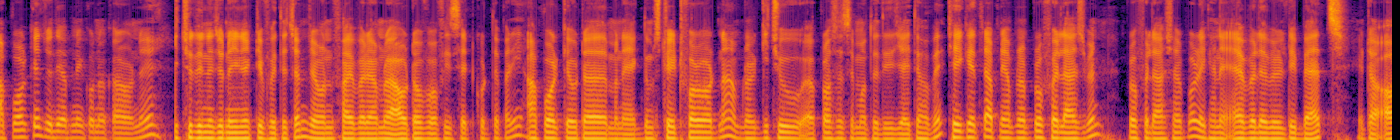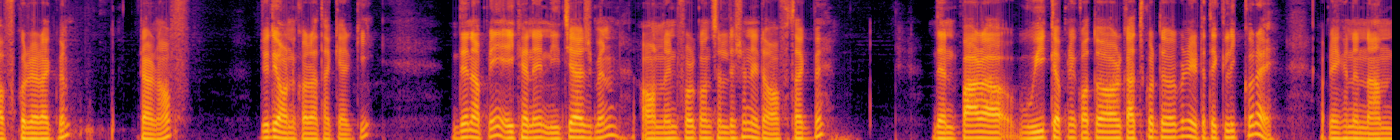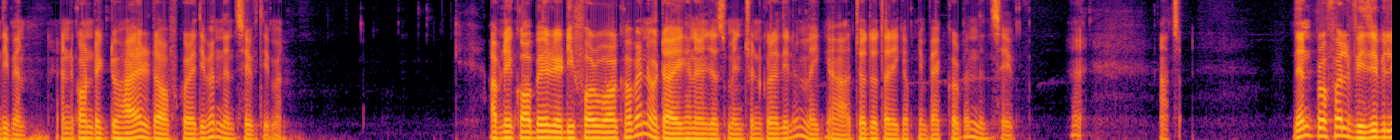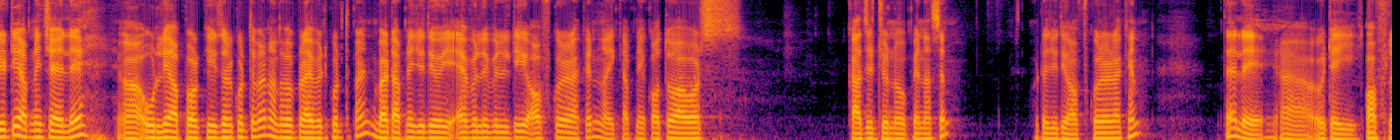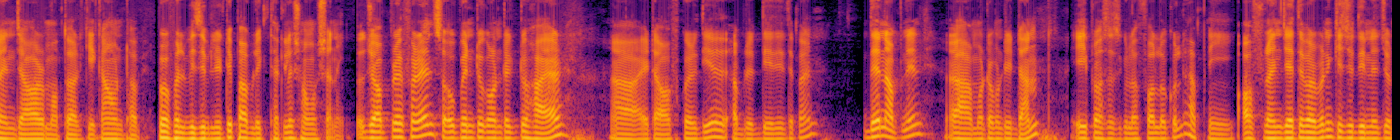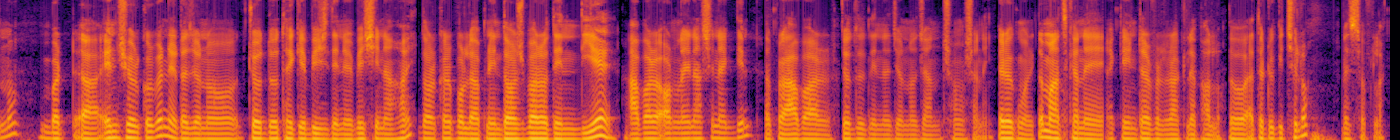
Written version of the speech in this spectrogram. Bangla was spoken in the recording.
আপওয়ার্কে যদি আপনি কোনো কারণে কিছুদিনের জন্য ইনঅ্যাক্টিভ হইতে চান, যেমন ফাইবারে আমরা আউট অফ অফিস সেট করতে পারি আপওয়ার্কে ওটা মানে একদম স্ট্রেট ফরওয়ার্ড না, আপনার কিছু প্রসেসের মধ্যে দিয়ে যাইতে হবে। সেই ক্ষেত্রে আপনি আপনার প্রোফাইলে আসবেন প্রোফাইলে আসার পর এখানে অ্যাভেলেবিলিটি ব্যাচ এটা অফ করে রাখবেন টার্ন অফ যদি অন করা থাকে আর কি। দেন আপনি এইখানে নিচে আসবেন অনলাইন ফর কনসালটেশন এটা অফ থাকবে। দেন পার উইক আপনি কত আওয়ার কাজ করতে পারবেন, এটাতে ক্লিক করে আপনি এখানে নাম দিবেন অ্যান্ড কন্ট্যাক্ট টু হায়ার এটা অফ করে দিবেন দেন সেভ দিবেন। আপনি কবে রেডি ফর ওয়ার্ক হবেন, ওটা এখানে জাস্ট মেনশন করে দিলেন লাইক চোদ্দ তারিখ আপনি ব্যাক করবেন দেন সেভ হ্যাঁ? আচ্ছা। দেন প্রোফাইল ভিজিবিলিটি আপনি চাইলে ওনলি আপওয়ার্ক ইউজার করতে পারেন অথবা প্রাইভেট করতে পারেন বাট আপনি যদি ওই অ্যাভেলেবিলিটি অফ করে রাখেন লাইক আপনি কত আওয়ার্স কাজের জন্য ওপেন আছেন ওটা যদি অফ করে রাখেন, তাহলে ওইটাই অফলাইন যাওয়ার মতো আর কি কাউন্ট হবে। প্রোফাইল ভিজিবিলিটি পাবলিক থাকলে সমস্যা নেই। তো job preference open to contact to hire এটা অফ করে দিয়ে আপডেট দিয়ে দিতে পারেন। দেন আপনি মোটামুটি ডান এই প্রসেসগুলো ফলো করলে আপনি অফলাইন যেতে পারবেন কিছু দিনের জন্য বাট এনশিওর করবেন এটা যেন চোদ্দ থেকে বিশ দিনের বেশি না হয়। দরকার পড়লে আপনি দশ বারো দিন দিয়ে আবার অনলাইন আসেন একদিন, তারপর আবার চোদ্দ দিনের জন্য যান, সমস্যা নেই। এরকম তো মাঝখানে একটা ইন্টারভেল রাখলে ভালো। তো এতটুকু ছিল। Best of luck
